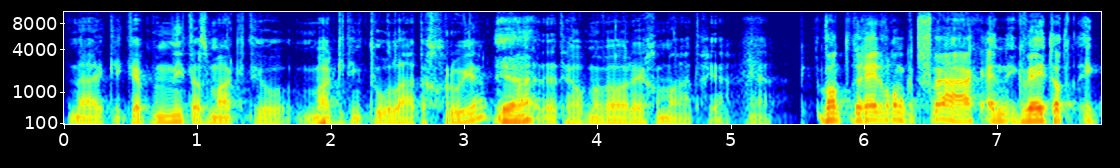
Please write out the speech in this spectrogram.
Nou, ik, ik heb hem niet als marketing, marketing tool laten groeien, Ja. maar dat helpt me wel regelmatig, ja. ja. Want de reden waarom ik het vraag, en ik weet dat ik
